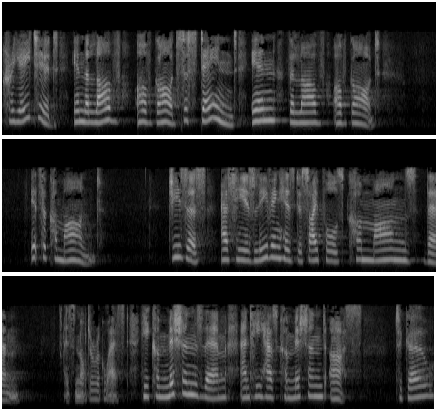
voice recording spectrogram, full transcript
created in the love of God, sustained in the love of God. It's a command. Jesus, as he is leaving his disciples, commands them. It's not a request. He commissions them and he has commissioned us to go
